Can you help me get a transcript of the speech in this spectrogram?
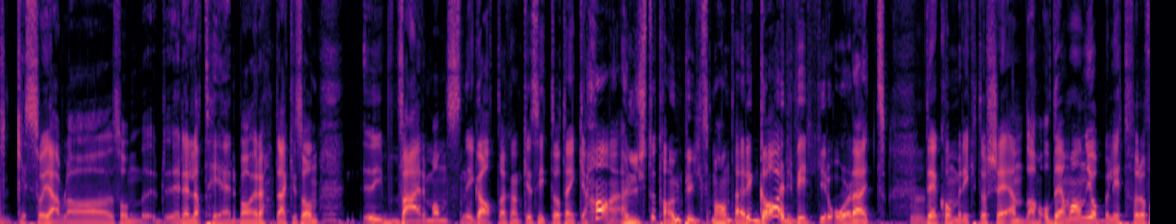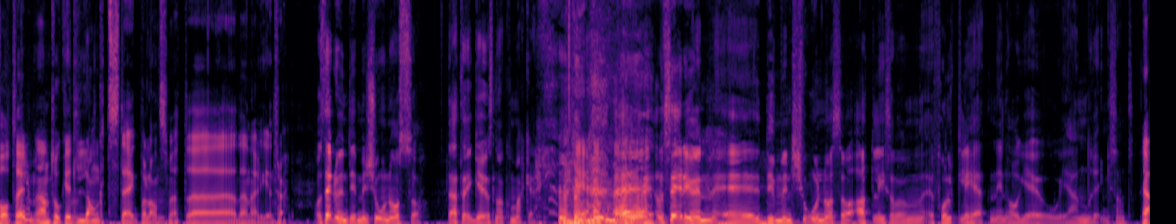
Ikke så jævla sånn relaterbare. Det er ikke sånn eh, Hvermannsen i gata kan ikke sitte og tenke Ha, jeg har lyst til å ta en pils med han der i gard. Virker ålreit. Det kommer ikke til å skje enda. Og det må han jobbe litt for å få til, men han tok et langt steg på landsmøtet den helgen, tror jeg. Og så er det jo en dimensjon også. Dette er gøy å snakke om, merker. Eh, og så er det jo en eh, dimensjon også at liksom folkeligheten i Norge er jo i endring, sant. Ja.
